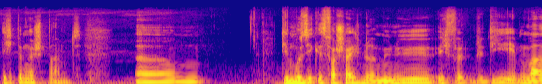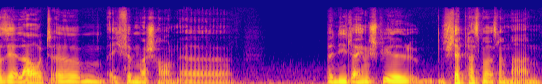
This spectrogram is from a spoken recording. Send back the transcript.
Ich bin gespannt. Ähm, die Musik ist wahrscheinlich nur im Menü. Ich, die eben war sehr laut. Ähm, ich will mal schauen. Äh, wenn die gleich im Spiel. Vielleicht passen wir das nochmal an.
